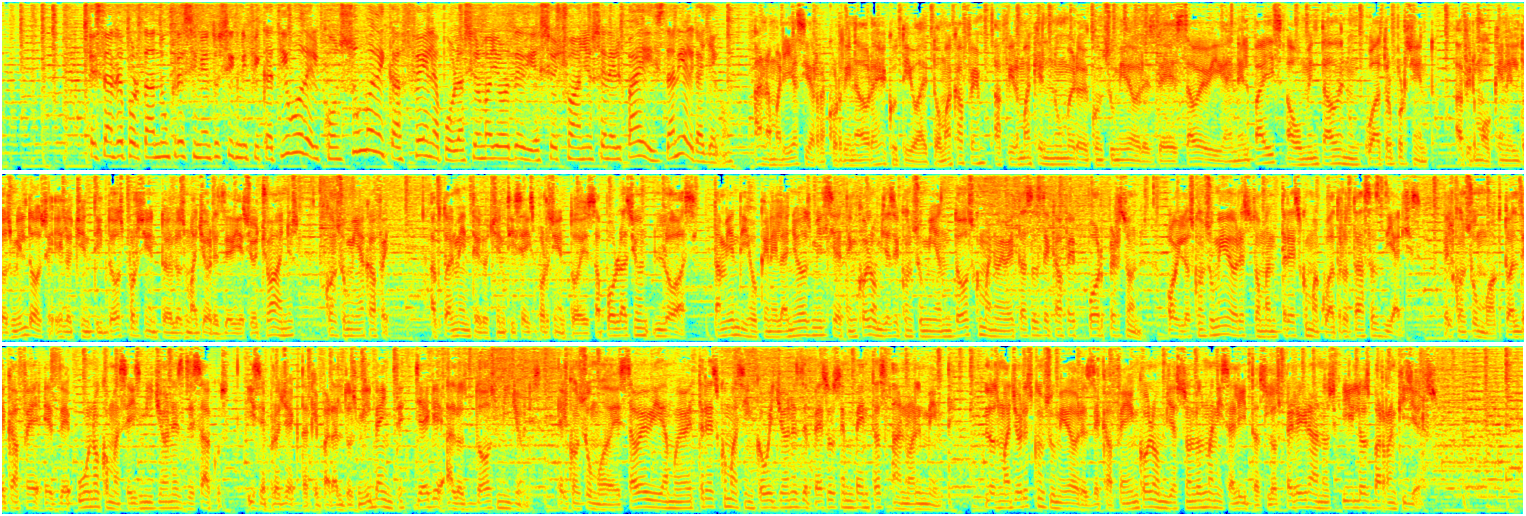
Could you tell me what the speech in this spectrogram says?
Están reportando un crecimiento significativo del consumo de café en la población mayor de 18 años en el país. Daniel Gallego. Ana María Sierra, coordinadora ejecutiva de Toma Café, afirma que el número de consumidores de esta bebida en el país ha aumentado en un 4%. Afirmó que en el 2012 el 82% de los mayores de 18 años consumía café. Actualmente el 86% de esa población lo hace. También dijo que en el año 2007 en Colombia se consumían 2,9 tazas de café por persona. Hoy los consumidores toman 3,4 tazas diarias. El consumo actual de café es de 1,6 millones de sacos y se proyecta que para el 2020 llegue a los 2 millones. El consumo de esta bebida mueve 3,5 billones de pesos en ventas anualmente. Los mayores consumidores de café en Colombia son los manizalitas, los peregranos y los barranquilleros.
